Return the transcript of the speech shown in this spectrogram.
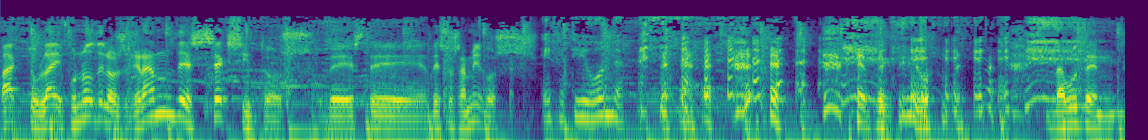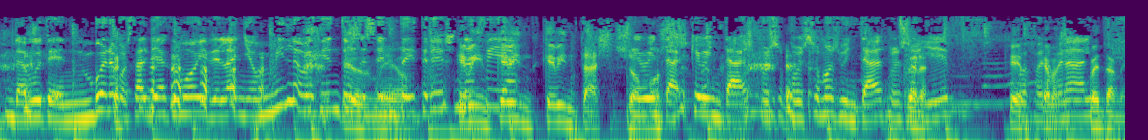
Back to Life, uno de los grandes éxitos de este de estos amigos. Effective Wonder. Efectivamente. Dabuten. Dabuten. Bueno, pues tal día como hoy del año Dios mío. 1963 Qué, nacía- qué qué vintage somos. Qué vintage, qué vintage, pues, pues somos vintage, pues Espera, oye, ¿qué- pues fenomenal. Cuéntame.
